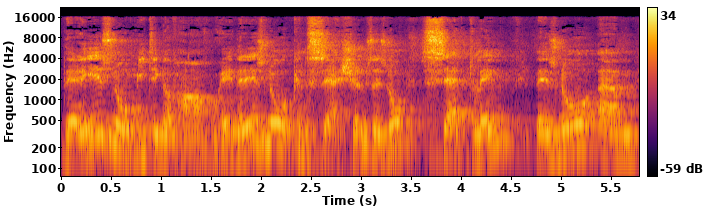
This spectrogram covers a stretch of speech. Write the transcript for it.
there is no meeting of halfway. There is no concessions. There's no settling. There's no um,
